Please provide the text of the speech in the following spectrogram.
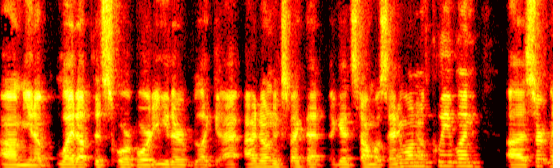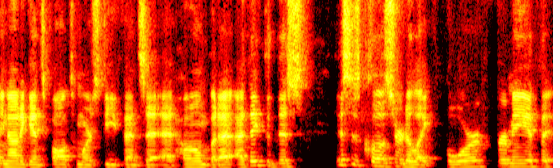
um, you know, light up this scoreboard either. Like I, I don't expect that against almost anyone with Cleveland. Uh, certainly not against Baltimore's defense at, at home, but I, I, think that this this is closer to like four for me if, if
